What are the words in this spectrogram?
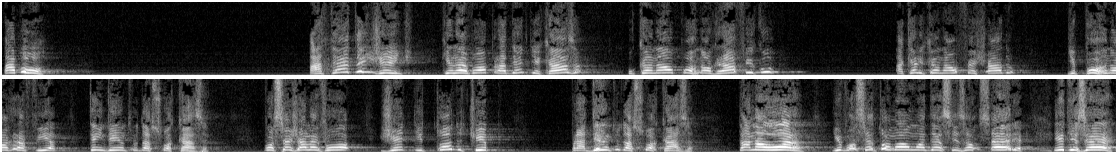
Tá bom. Até tem gente que levou para dentro de casa o canal pornográfico, aquele canal fechado de pornografia, tem dentro da sua casa. Você já levou gente de todo tipo para dentro da sua casa. Está na hora de você tomar uma decisão séria e dizer:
